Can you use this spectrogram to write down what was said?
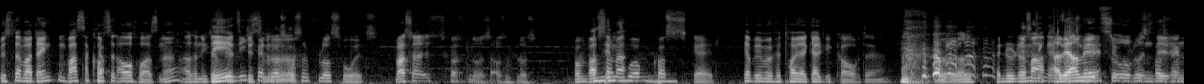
Müsst aber denken, Wasser kostet auch was, ne? Also nicht, dass Nee, ihr jetzt nicht, wenn bisschen, du das äh, aus dem Fluss holst. Wasser ist kostenlos aus dem Fluss. Vom Wasserturm kostet es Geld. Ich habe immer für teuer Geld gekauft. Ey. Wenn du das Immer- Ding Aber wir haben jetzt auch Fluss in den-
